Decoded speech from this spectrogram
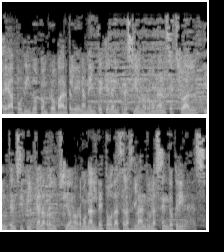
se ha podido comprobar plenamente que la increción hormonal sexual, intensifica la producción hormonal de todas las glándulas endocrinas.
